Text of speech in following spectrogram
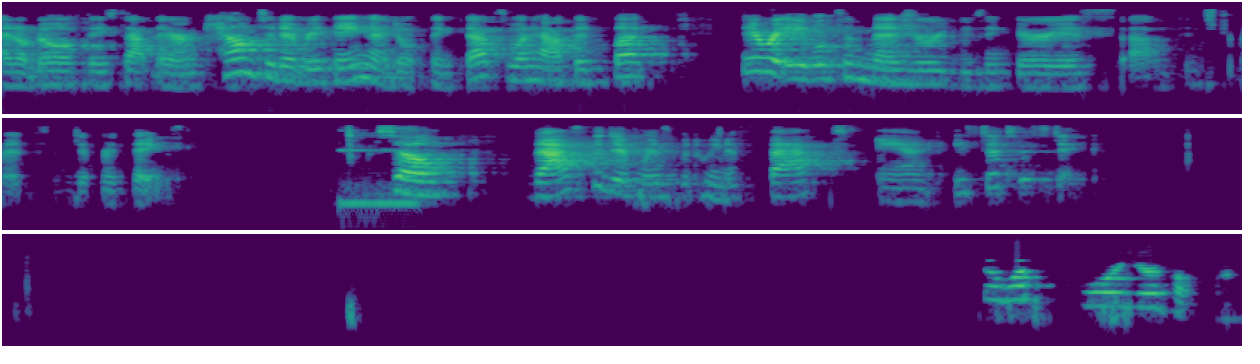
I don't know if they sat there and counted everything. I don't think that's what happened, but they were able to measure using various um, instruments and different things. So that's the difference between a fact and a statistic. So what's for your homework?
